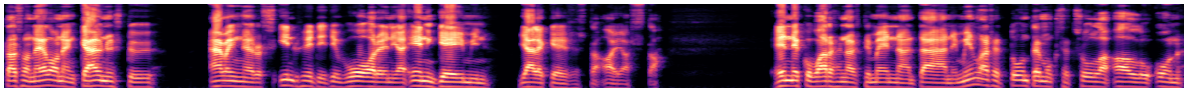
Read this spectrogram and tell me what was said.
taso nelonen käynnistyy Avengers Infinity Warin ja Endgamein jälkeisestä ajasta. Ennen kuin varsinaisesti mennään tähän, niin millaiset tuntemukset sulla Allu on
